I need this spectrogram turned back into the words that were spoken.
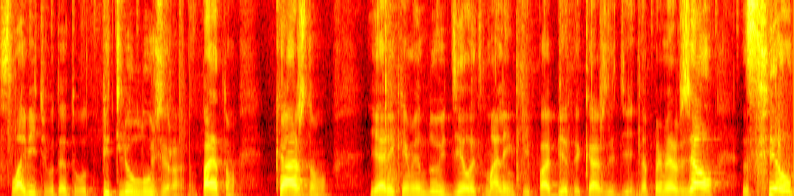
словить вот эту вот петлю лузера. Поэтому каждому я рекомендую делать маленькие победы каждый день. Например, взял, сделал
